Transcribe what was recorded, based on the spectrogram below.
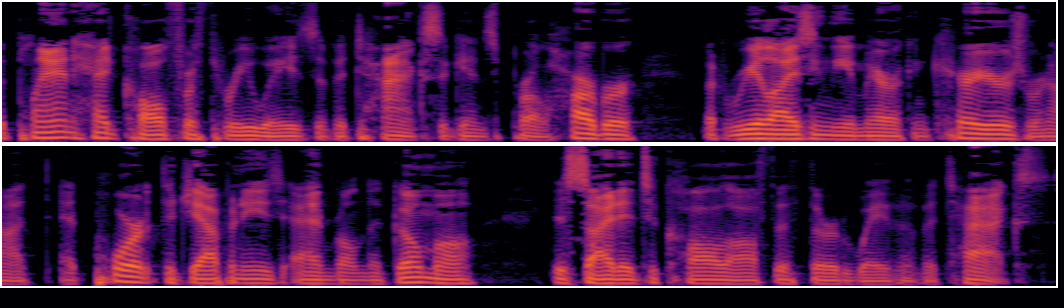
The plan had called for three waves of attacks against Pearl Harbor, but realizing the American carriers were not at port, the Japanese Admiral Nagumo decided to call off the third wave of attacks.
